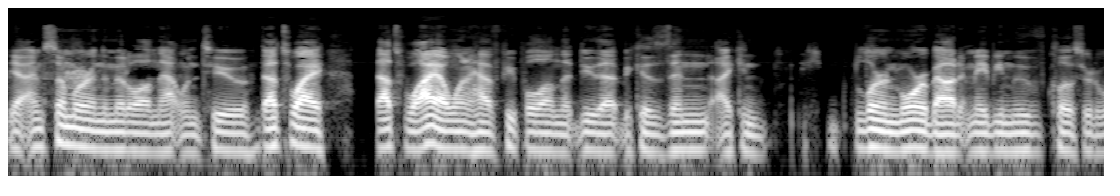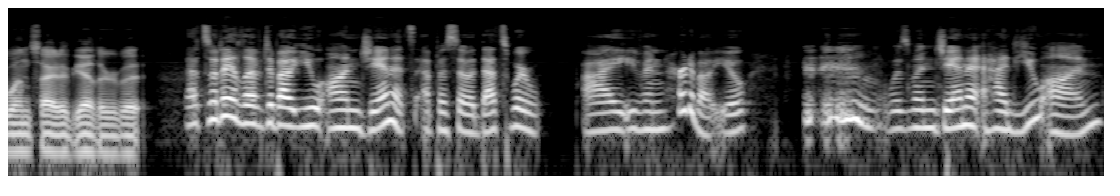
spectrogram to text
Yeah, I'm somewhere in the middle on that one too. That's why that's why I want to have people on that do that because then I can learn more about it, maybe move closer to one side or the other. But That's what I loved about you on Janet's episode. That's where I even heard about you. was when Janet had you on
